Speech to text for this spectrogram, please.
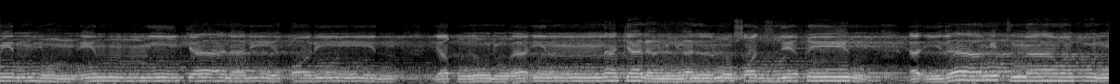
منهم إني كان لي قرين يقول أئنك لمن المصدقين أإذا متنا وكنا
